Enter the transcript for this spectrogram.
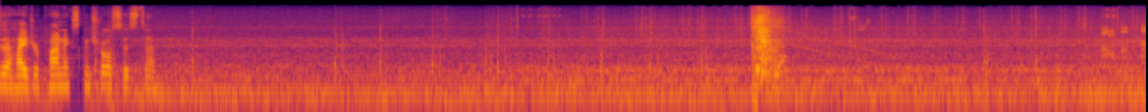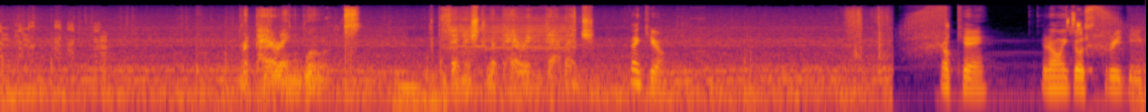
Is a hydroponics control system. Repairing wounds. Finished repairing damage. Thank you. Okay. It only goes three deep.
